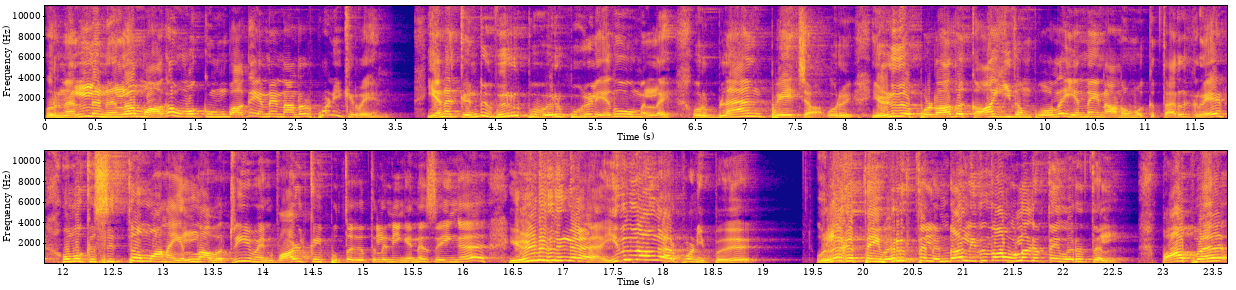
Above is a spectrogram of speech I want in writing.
ஒரு நல்ல நிலமாக உமக்கு முன்பாக என்னை நான் அர்ப்பணிக்கிறேன். எனக்கென்று விருப்பு வெறுப்புகள் எதுவும் இல்லை. ஒரு பிளாங்க் பேஜா ஒரு எழுதப்படாத காகிதம் போல என்னை நான் உமக்கு தருகிறேன். உமக்கு சித்தமான எல்லாவற்றையும் என் வாழ்க்கை புத்தகத்தில் நீங்க என்ன செய்யுங்க? எழுதுங்க. இதுதாங்க அர்ப்பணிப்பு. உலகத்தை வெறுத்தல் என்றால் இதுதான் உலகத்தை வெறுத்தல். பாப்ப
